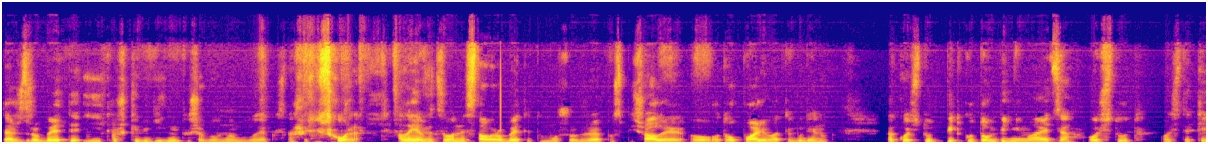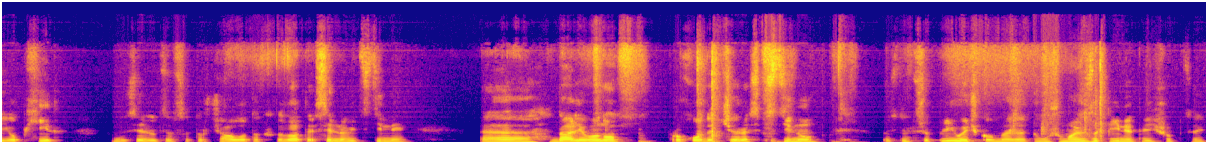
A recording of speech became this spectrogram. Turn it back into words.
теж зробити і трошки відігнути, щоб воно було якось на щось схоже. Але я вже цього не став робити, тому що вже поспішали от, опалювати будинок. Так ось тут під кутом піднімається, ось тут ось такий обхід. Не сильно це все торчало, так сказати, сильно від стіни. Е, далі воно проходить через стіну. Ось тут ще плівочка у мене, тому що маю запінити, щоб цей.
